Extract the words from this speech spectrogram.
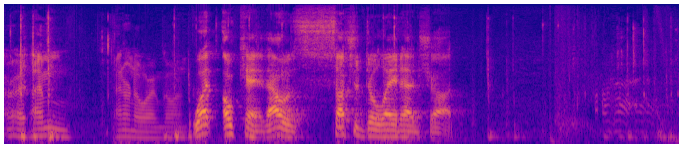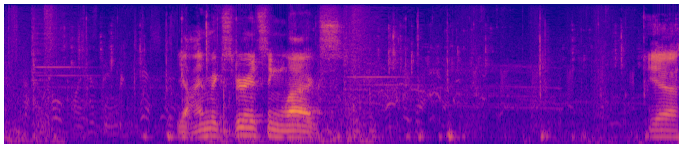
All right. I'm. I don't know where I'm going. What? Okay, that was such a delayed headshot. Yeah, I'm experiencing lags. Yeah.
